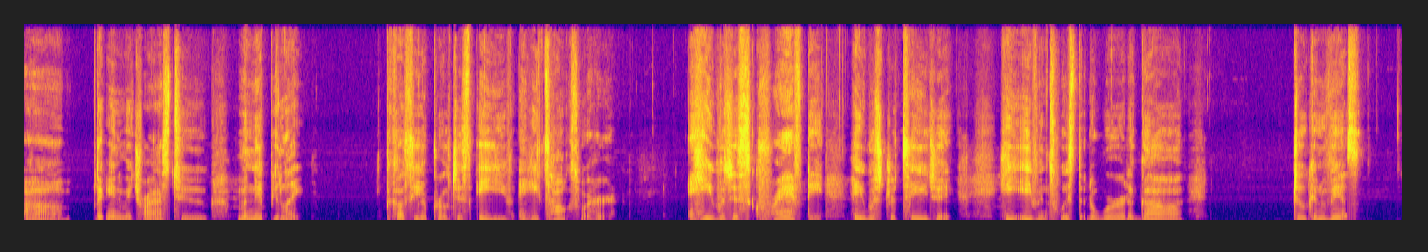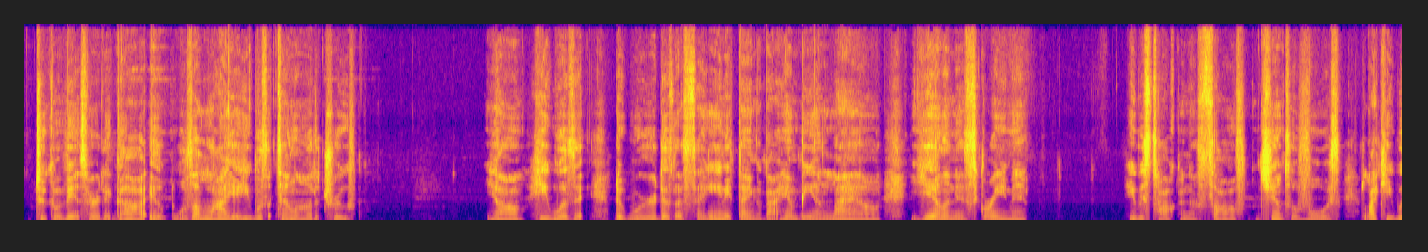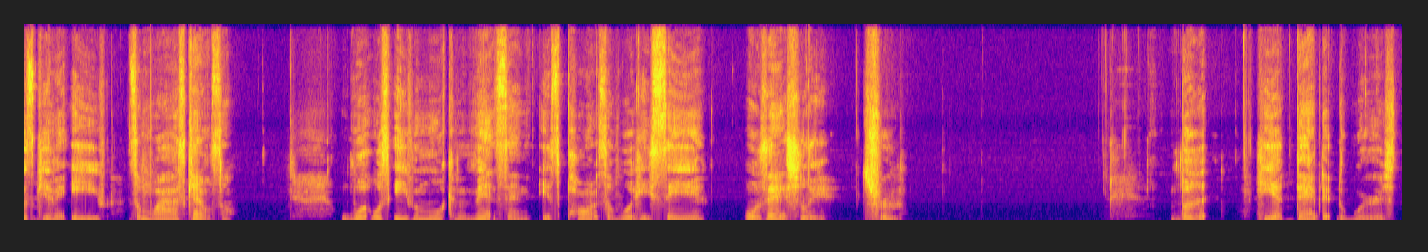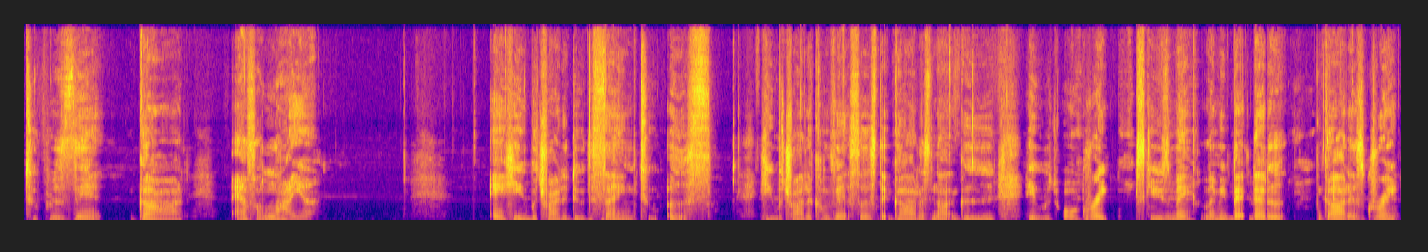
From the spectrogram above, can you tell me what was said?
uh, the enemy tries to manipulate because he approaches Eve and he talks with her. And he was just crafty. He was strategic. He even twisted the word of God to convince to convince her that God was a liar. He wasn't telling her the truth. Y'all, he wasn't, the word doesn't say anything about him being loud, yelling, and screaming. He was talking a soft, gentle voice, like he was giving Eve some wise counsel. What was even more convincing is parts of what he said was actually true. But he adapted the words to present God as a liar. And he would try to do the same to us. He would try to convince us that God is not good. He would, or great, excuse me. Let me back that up. God is great.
